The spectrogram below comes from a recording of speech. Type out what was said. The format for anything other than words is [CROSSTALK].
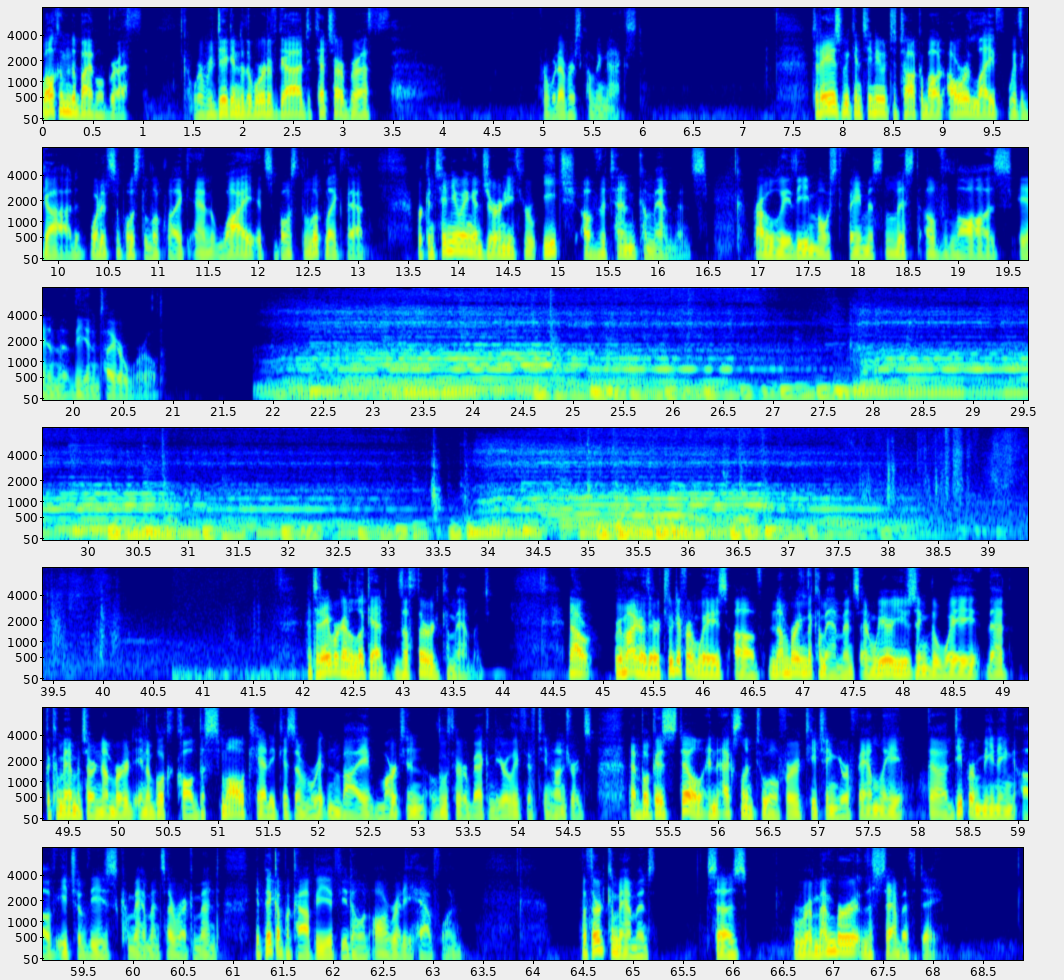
Welcome to Bible Breath, where we dig into the Word of God to catch our breath for whatever's coming next. Today, as we continue to talk about our life with God, what it's supposed to look like, and why it's supposed to look like that, we're continuing a journey through each of the Ten Commandments, probably the most famous list of laws in the entire world. And today we're going to look at the third commandment. Now, reminder there are two different ways of numbering the commandments, and we are using the way that the commandments are numbered in a book called The Small Catechism, written by Martin Luther back in the early 1500s. That book is still an excellent tool for teaching your family the deeper meaning of each of these commandments. I recommend you pick up a copy if you don't already have one. The third commandment says, Remember the Sabbath day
